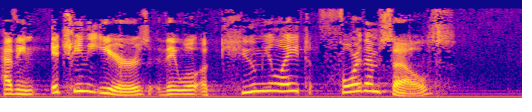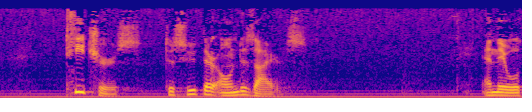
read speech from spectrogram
having itching ears, they will accumulate for themselves teachers to suit their own desires. And they will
